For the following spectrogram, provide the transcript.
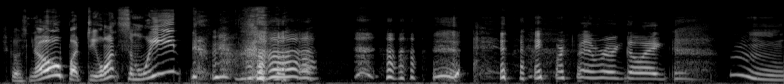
she goes, "No, but do you want some weed?" I remember going, hmm.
